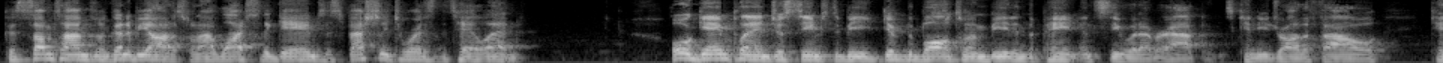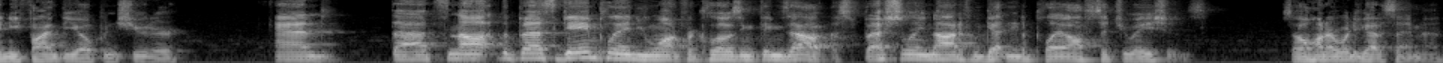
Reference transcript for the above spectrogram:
Because sometimes I'm going to be honest, when I watch the games, especially towards the tail end, whole game plan just seems to be give the ball to Embiid in the paint and see whatever happens. Can he draw the foul? Can he find the open shooter? And that's not the best game plan you want for closing things out, especially not if we get into playoff situations. So, Hunter, what do you got to say, man?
